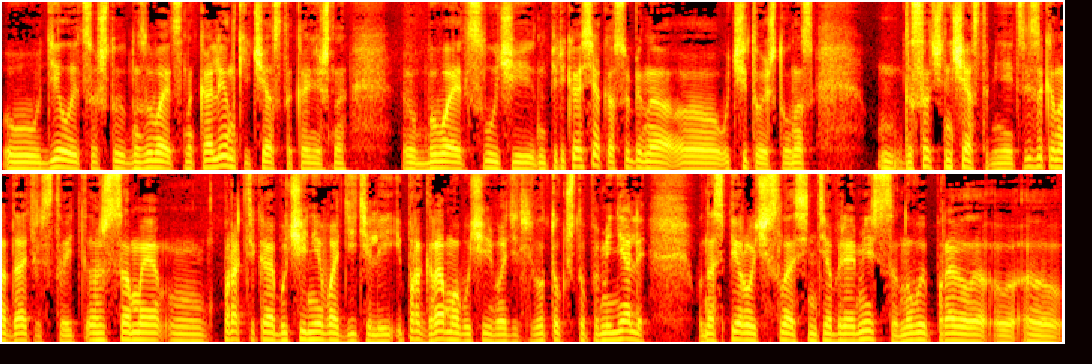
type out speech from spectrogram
э, делается, что называется, на коленке. Часто, конечно, э, бывают случаи наперекосяк, особенно учитывая, что у нас достаточно часто меняется и законодательство, и та же самая практика обучения водителей, и программа обучения водителей. Вот только что поменяли, у нас с 1 числа сентября месяца новые правила э, э,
